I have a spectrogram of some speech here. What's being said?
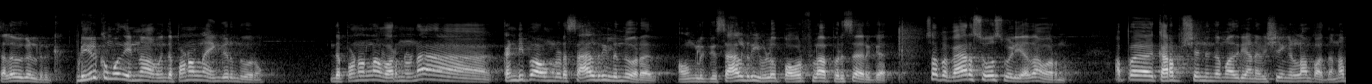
செலவுகள் இருக்குது இப்படி இருக்கும்போது என்ன ஆகும்? இந்த பணம்லாம் எங்கேருந்து வரும்? இந்த பணம்லாம் வரணும்னா கண்டிப்பாக அவங்களோட சேலரியிலேருந்து வராது. அவங்களுக்கு சேலரி இவ்வளோ பவர்ஃபுல்லாக பெருசாக இருக்காது. ஸோ அப்போ வேறு சோர்ஸ் வழியாக தான் வரணும். அப்போ கரப்ஷன் இந்த மாதிரியான விஷயங்கள்லாம் பார்த்தோம்னா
